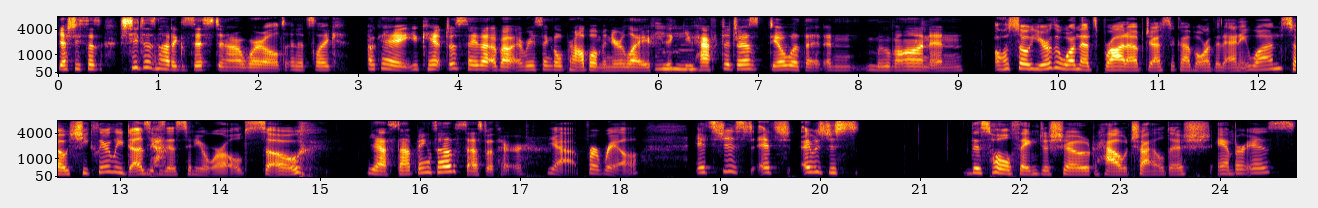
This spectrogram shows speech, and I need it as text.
Yeah, she says she does not exist in our world, and it's like okay, you can't just say that about every single problem in your life. Like, you Mhm. have to just deal with it and move on. And Also, you're the one that's brought up Jessica more than anyone, so she clearly does Yeah. exist in your world. So, yeah, stop being so obsessed with her. yeah, for real. It's just it's it was just this whole thing just showed how childish Amber is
